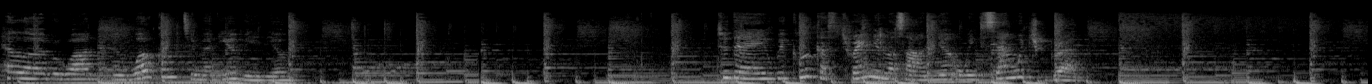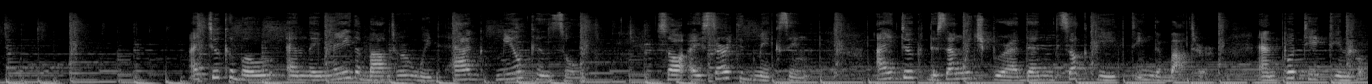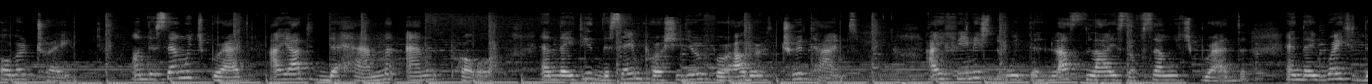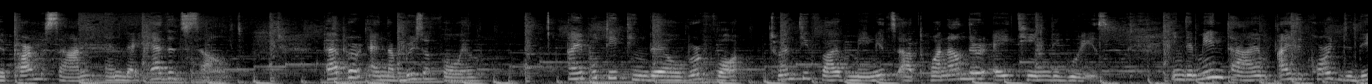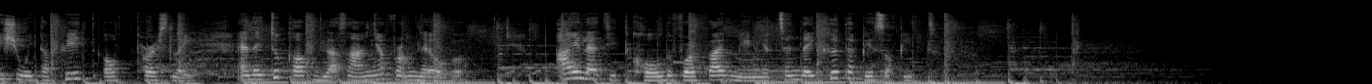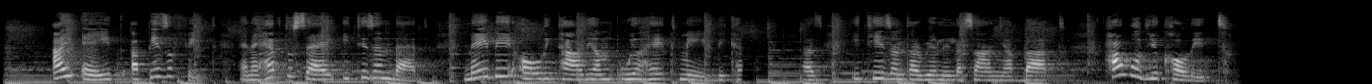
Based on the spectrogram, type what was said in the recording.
Hello everyone and welcome to my new video. Today we cook a strange lasagna with sandwich bread. I took a bowl and I made a batter with egg, milk and salt. So I started mixing. I took the sandwich bread and soaked it in the butter and put it in an over tray. On the sandwich bread, I added the ham and provola, and I did the same procedure for other three times. I finished with the last slice of sandwich bread and I grated the parmesan and I added salt, pepper and a breeze of oil. I put it in the oven for 25 minutes at 118 degrees. In the meantime, I decorated the dish with a bit of parsley and I took off the lasagna from the oven. I let it cold for 5 minutes and I cut a piece of it. I ate a piece of it and I have to say it isn't bad. Maybe all Italian will hate me because it isn't a really lasagna, but how would you call it?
